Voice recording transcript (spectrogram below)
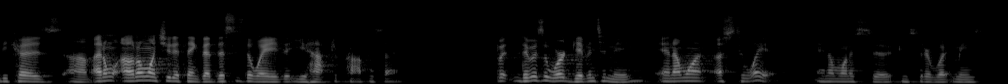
because um, I don't I don't want you to think that this is the way that you have to prophesy. But there was a word given to me, and I want us to weigh it, and I want us to consider what it means.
